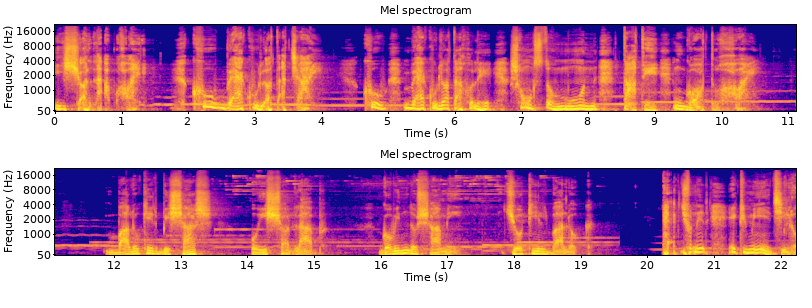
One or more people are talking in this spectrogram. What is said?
ঈশ্বর লাভ হয়। খুব ব্যাকুলতা চাই। খুব ব্যাকুলতা হলে সমস্ত মন তাতে গত হয়। বালকের বিশ্বাস ও ঈশ্বর লাভ। গোবিন্দ স্বামী, জটিল বালক। একজনের একটি মেয়ে ছিল।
